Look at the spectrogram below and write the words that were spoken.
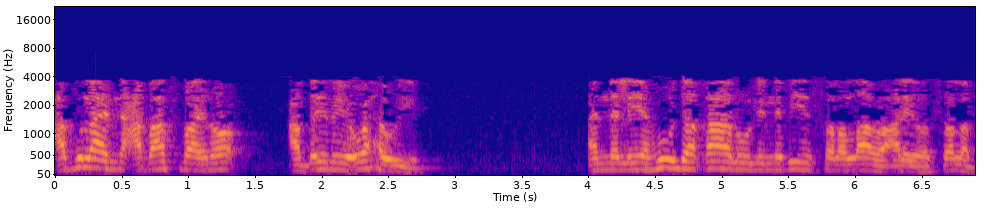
Cabdullahi ibni cabaas baa inoo caddaynayo waxa uu yihi ana alyahuuda qaaluu linabiyi sala allahu alayhi wasalam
